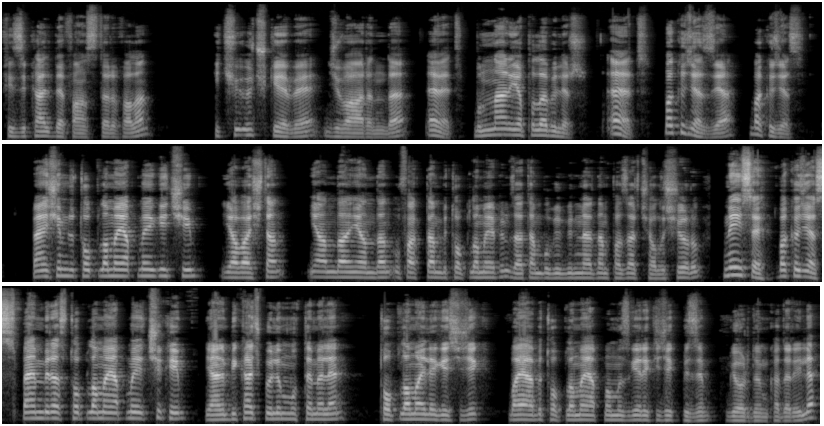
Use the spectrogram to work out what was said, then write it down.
Fizikal defansları falan. 2-3 GB civarında. Evet bunlar yapılabilir. Evet bakacağız ya bakacağız. Ben şimdi toplama yapmaya geçeyim. Yavaştan yandan yandan ufaktan bir toplama yapayım. Zaten bugün günlerden pazar çalışıyorum. Neyse bakacağız. Ben biraz toplama yapmaya çıkayım. Yani birkaç bölüm muhtemelen toplamayla geçecek. Bayağı bir toplama yapmamız gerekecek bizim gördüğüm kadarıyla.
